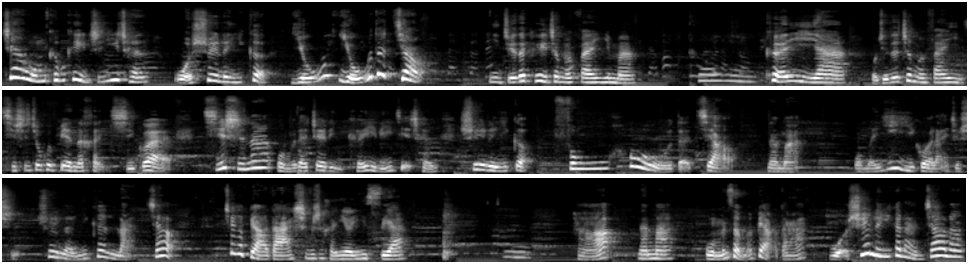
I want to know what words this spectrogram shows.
这样我们可不可以直译成我睡了一个油油的觉？你觉得可以这么翻译吗？可以可以呀，我觉得这么翻译其实就会变得很奇怪。其实呢，我们在这里可以理解成睡了一个丰厚的觉，那么我们意译过来就是睡了一个懒觉。这个表达是不是很有意思呀？嗯，好，那么我们怎么表达我睡了一个懒觉呢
